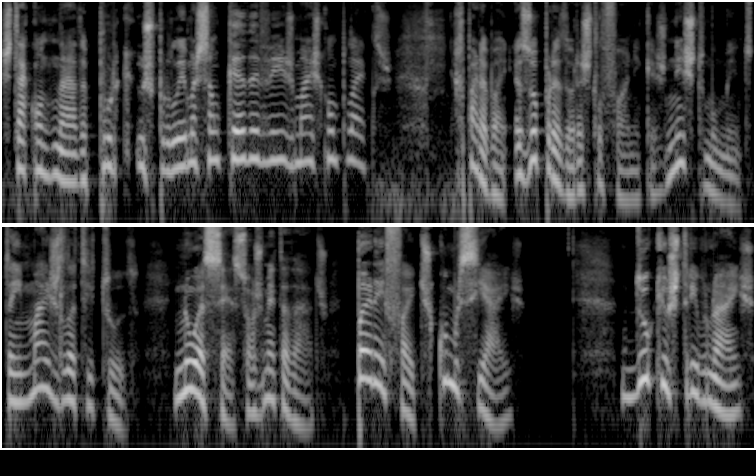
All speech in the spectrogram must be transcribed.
está condenada porque os problemas são cada vez mais complexos. Repara bem, as operadoras telefónicas neste momento têm mais latitude no acesso aos metadados para efeitos comerciais do que os tribunais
